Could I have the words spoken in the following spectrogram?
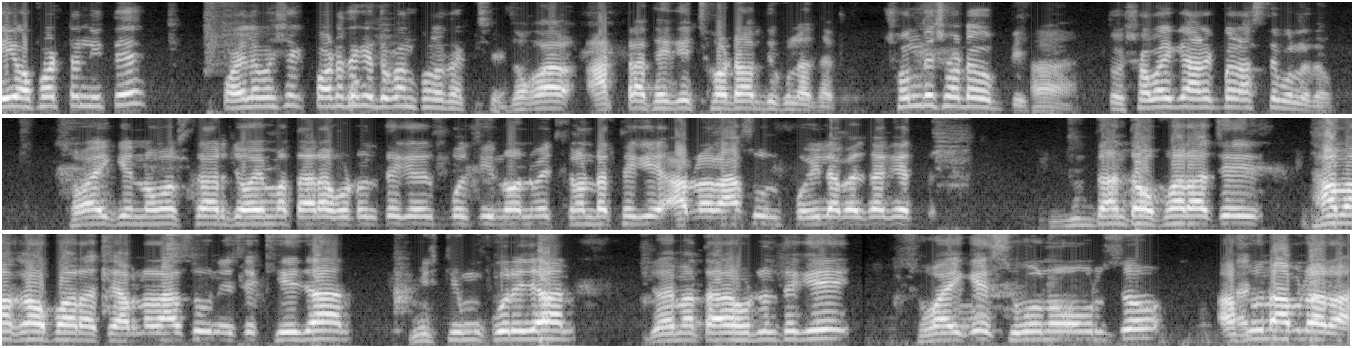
এই অফারটা নিতে পয়লা বৈশাখ কটা থেকে দোকান খোলা থাকছে? সকাল আটটা থেকে ছটা অবধি খোলা থাকে। সন্ধ্যে ছটা অবধি? হ্যাঁ। তো সবাইকে আরেকবার আসতে বলে দাও। সবাইকে নমস্কার জয় মা তারা হোটেল থেকে বলছি ননভেজ কাউন্টার থেকে আপনারা আসুন পয়লা বৈশাখের দুর্দান্ত অফার আছে ধামাকা অফার আছে। আপনারা আসুন এসে খেয়ে যান মিষ্টি মুখ করে যান। জয় মা তারা হোটেল থেকে। সবাইকে শুভ নববর্ষ। আসুন আপনারা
